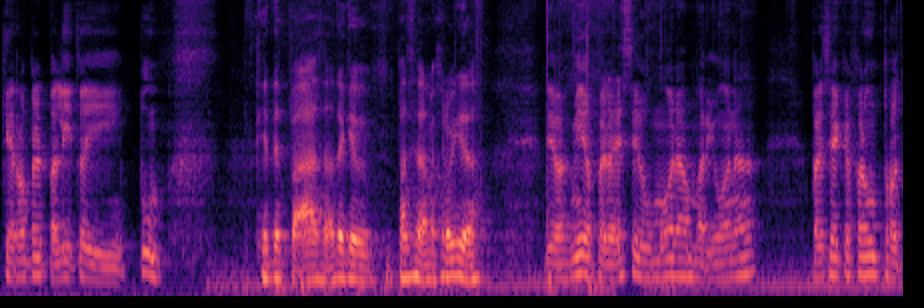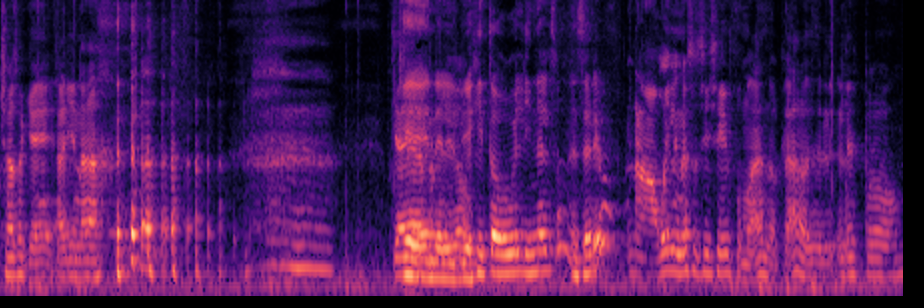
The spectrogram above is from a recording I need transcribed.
que rompe el palito y ¡pum! ¿Qué te pasa? De que pase la mejor vida. Dios mío, pero ese humor a marihuana parecía que fuera un trochazo que alguien ha. que haya ¿Que en el viejito Willie Nelson? ¿En serio? No, Willy no eso sí sigue fumando, claro, él, él es pro,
